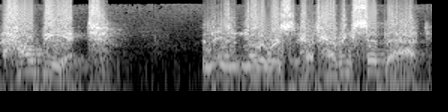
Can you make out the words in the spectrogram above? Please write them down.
Howbeit, in, in other words, having said that,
